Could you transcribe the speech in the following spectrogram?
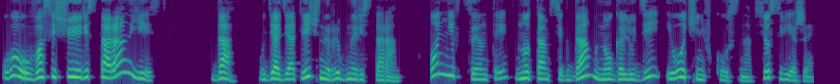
«О, у вас еще и ресторан есть?» «Да, у дяди отличный рыбный ресторан. Он не в центре, но там всегда много людей и очень вкусно, все свежее.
